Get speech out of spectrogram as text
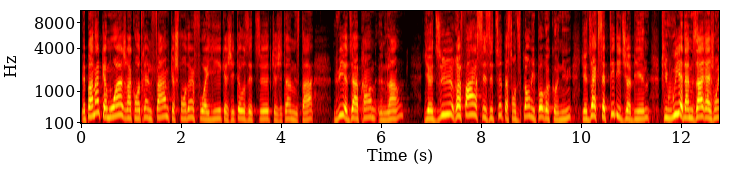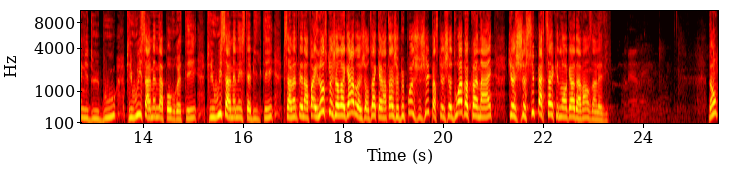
Mais pendant que moi, je rencontrais une femme, que je fondais un foyer, que j'étais aux études, que j'étais le ministère, lui a dû apprendre une langue. Il a dû refaire ses études parce que son diplôme n'est pas reconnu. Il a dû accepter des job-ins. Puis oui, il y a de la misère à joindre les deux bouts. Puis oui, ça amène la pauvreté. Puis oui, ça amène l'instabilité. Puis ça amène plein d'affaires. Et lorsque je regarde aujourd'hui à 40 ans, je ne peux pas juger parce que je dois reconnaître que je suis parti avec une longueur d'avance dans la vie. Donc,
